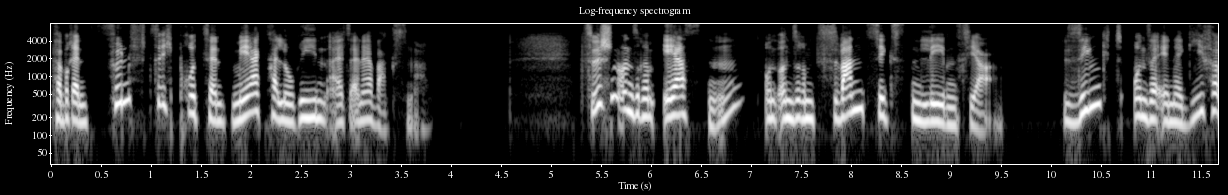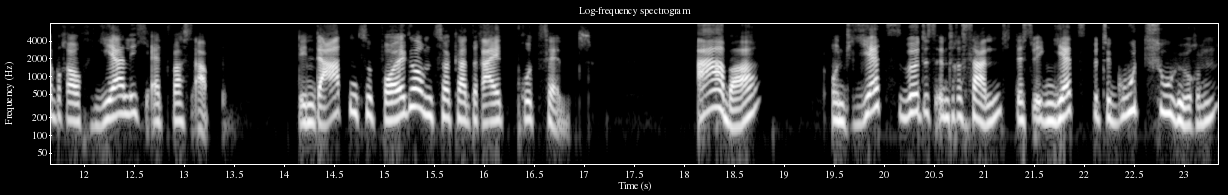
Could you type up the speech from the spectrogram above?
verbrennt 50 Prozent mehr Kalorien als ein Erwachsener. Zwischen unserem ersten und unserem 20. Lebensjahr sinkt unser Energieverbrauch jährlich etwas ab. Den Daten zufolge um circa 3%. Aber, und jetzt wird es interessant, deswegen jetzt bitte gut zuhören,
